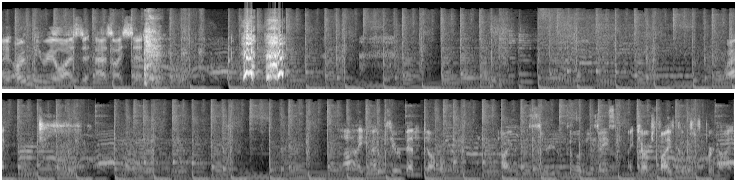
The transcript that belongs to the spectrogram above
I only realised it as I said it. what? Hi, I was here about a job of hiring a serial killer these days. I charge five cookies per night.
